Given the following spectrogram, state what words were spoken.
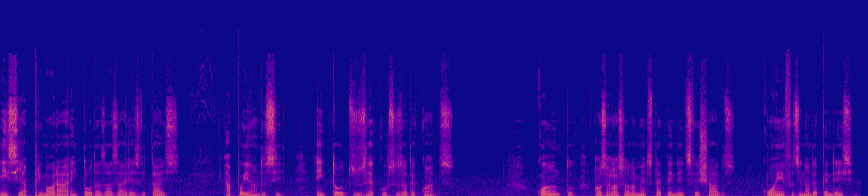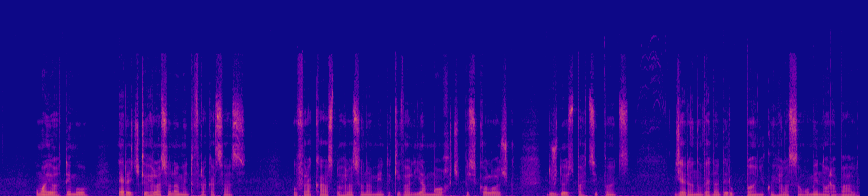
em se aprimorar em todas as áreas vitais, apoiando-se em todos os recursos adequados. Quanto aos relacionamentos dependentes fechados, com ênfase na dependência, o maior temor era de que o relacionamento fracassasse. O fracasso do relacionamento equivalia à morte psicológica dos dois participantes, gerando um verdadeiro pânico em relação ao menor abalo.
